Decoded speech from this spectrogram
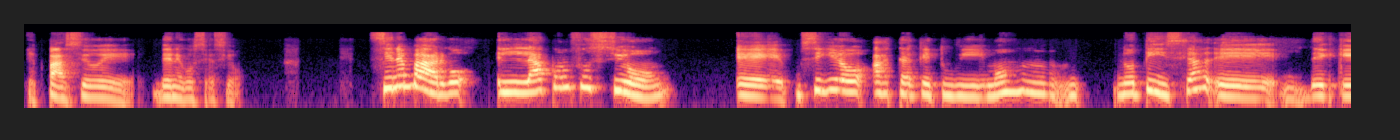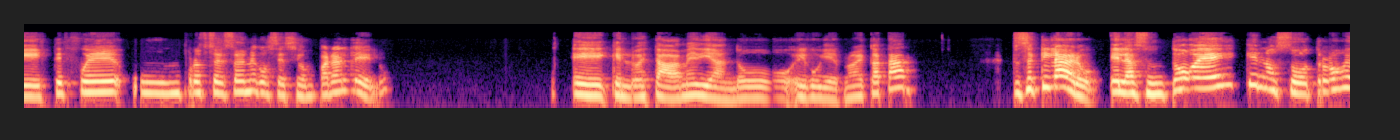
espacio de, negociación. Sin embargo, la confusión eh, siguió hasta que tuvimos mm, noticias eh, de que este fue un proceso de negociación paralelo eh, que lo estaba mediando el gobierno de Qatar. Entonces, claro, el asunto es que nosotros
